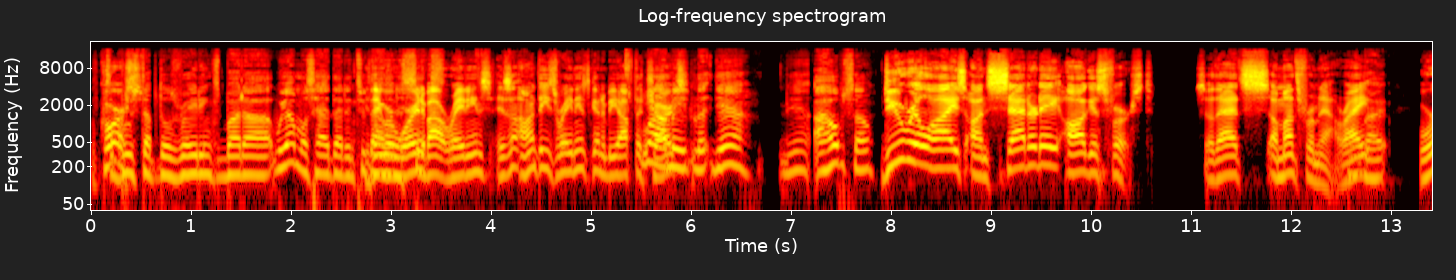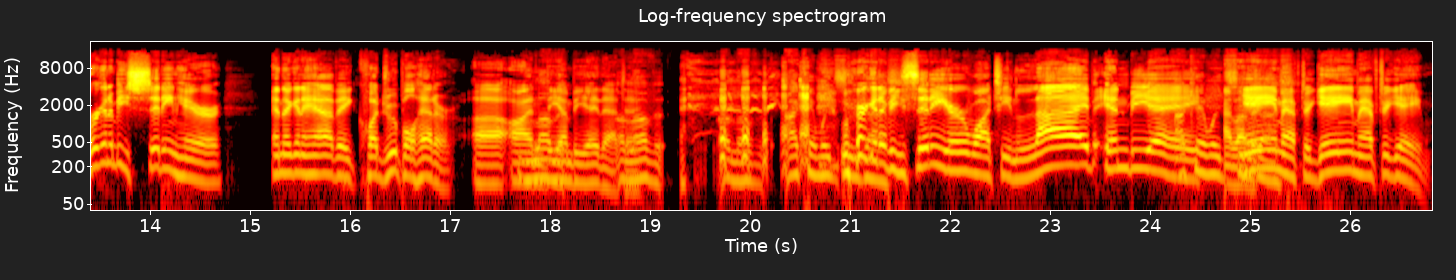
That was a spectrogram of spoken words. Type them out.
Of course. to boost up those ratings. But uh, we almost had that in 2006. think we're worried about ratings? Isn't aren't these ratings going to be off the well, charts? I mean, yeah, yeah. I hope so. Do you realize on Saturday, August 1st, so that's a month from now, right? Right. We're going to be sitting here and they're going to have a quadruple header uh, on Love the it. NBA that I day. I love it. I love it. I can't wait to see. We're going to be sitting here watching live NBA I can't wait to I see love it. game after game after game.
